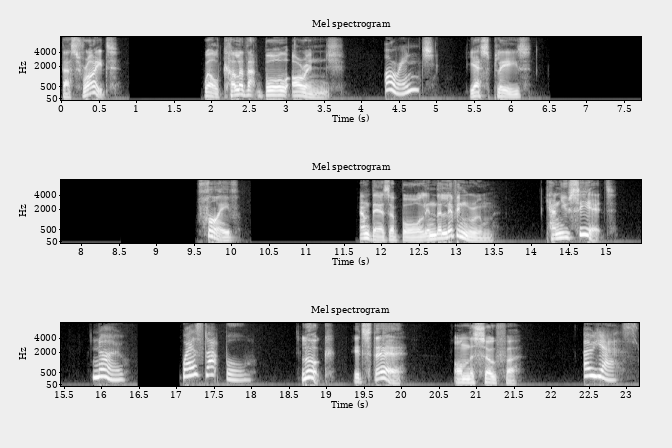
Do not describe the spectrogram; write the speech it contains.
That's right. Well, colour that ball orange. Orange? Yes, please. 5. And there's a ball in the living room. Can you see it? No. Where's that ball? Look, it's there. On the sofa. Oh, yes.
